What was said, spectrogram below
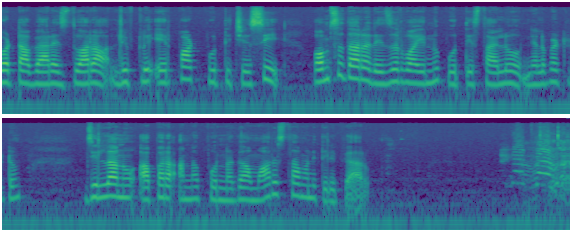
గొట్టా బ్యారేజ్ ద్వారా లిఫ్ట్లు ఏర్పాటు పూర్తి చేసి వంశధార రిజర్వాయర్ను పూర్తి స్థాయిలో నిలబెట్టడం జిల్లాను అపర అన్నపూర్ణగా మారుస్తామని తెలిపారు గారు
